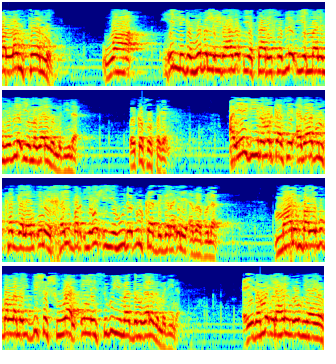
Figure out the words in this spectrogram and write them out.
Ballanteennu waa xilliga hebel la yidhaahdo iyo taariikh heble iyo maalin heble iyo magaalada madiina. Way ka soo tageen ayagiina markaasay abaabul ka galeen inay khaybar iyo wixii yahuudiya dhulkaa deganaa inay abaabulaan. Maalin baa lagu ballamay bisha shuwaal in laysugu yimaado magaalada madiina. Ciidamo ilaahay uu og yahayo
